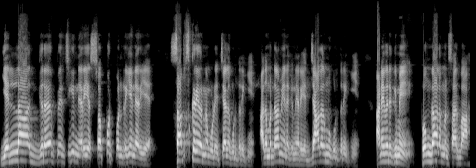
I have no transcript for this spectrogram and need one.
எல்லா கிரக பயிற்சிக்கும் நிறைய சப்போர்ட் பண்றீங்க நிறைய சப்ஸ்கிரைபர் நம்முடைய சேனல் கொடுத்துருக்கீங்க. அது மட்டும் இல்லாமல் எனக்கு நிறைய ஜாதகமும் கொடுத்துருக்கீங்க. அனைவருக்குமே பொங்காலம்மன் சார்பாக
